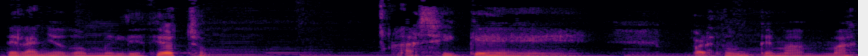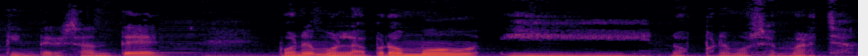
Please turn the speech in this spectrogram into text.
del año 2018. Así que parece un tema más que interesante. Ponemos la promo y nos ponemos en marcha.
